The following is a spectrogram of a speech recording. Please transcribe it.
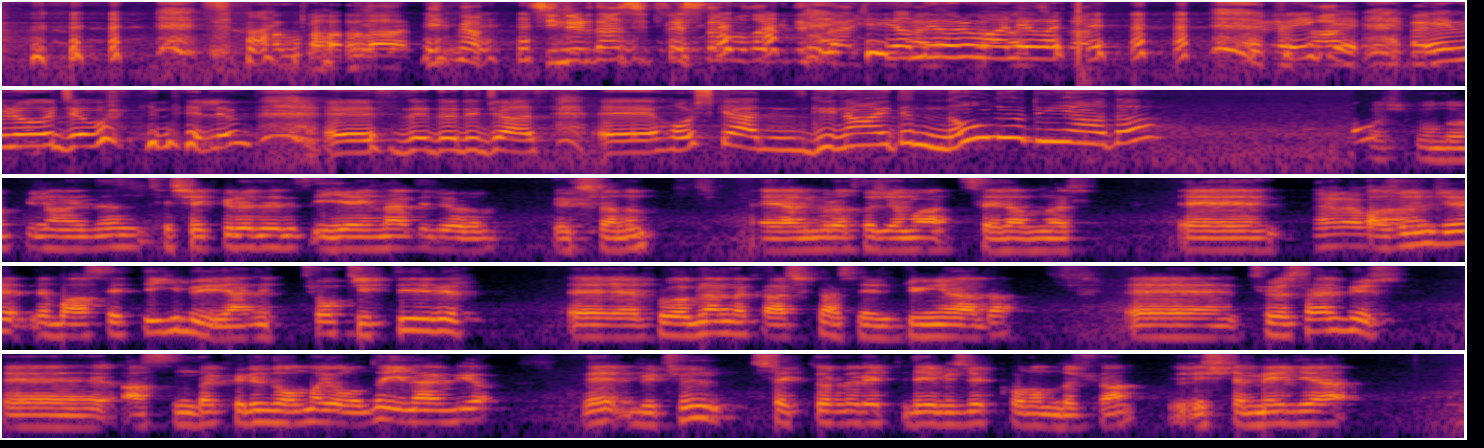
Allah Allah. Bilmiyorum. Sinirden, stresten olabilir belki. yanıyorum Yani alev alev. Evet, Peki aynen. Emre hocama gidelim. Ee, size döneceğiz. Ee, hoş geldiniz. Günaydın. Ne oluyor dünyada? Hoş bulduk, günaydın. Teşekkür ederiz. İyi yayınlar diliyorum Göksu Hanım. Ee, Ali Murat Hocama selamlar. Ee, Merhaba. az önce de bahsettiği gibi yani çok ciddi bir e, problemle karşı karşıyayız dünyada. Ee, küresel bir e, aslında kriz olma yolunda ilerliyor ve bütün sektörleri etkileyebilecek konumda şu an. İşte medya,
